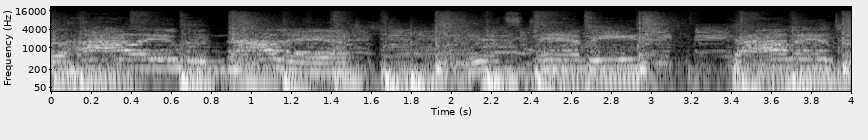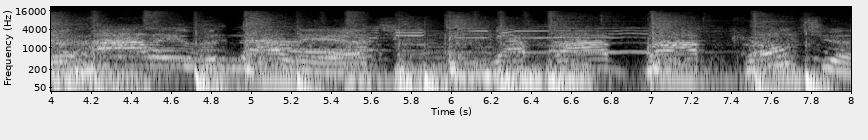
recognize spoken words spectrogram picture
of Hollywood Knowledge. It's Tammy's College of Hollywood Knowledge. You got pop, pop culture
